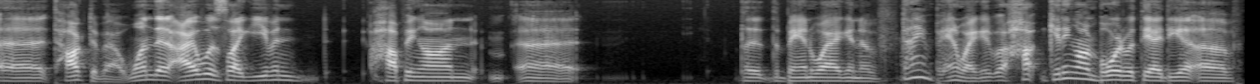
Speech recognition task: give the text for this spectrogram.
uh, talked about. One that I was like even hopping on uh, the the bandwagon of not even bandwagon, but ho- getting on board with the idea of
